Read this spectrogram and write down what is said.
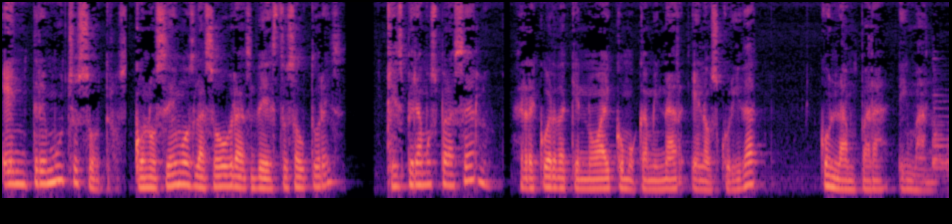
entre muchos otros. ¿Conocemos las obras de estos autores? ¿Qué esperamos para hacerlo? Recuerda que no hay como caminar en la oscuridad con lámpara en mano.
